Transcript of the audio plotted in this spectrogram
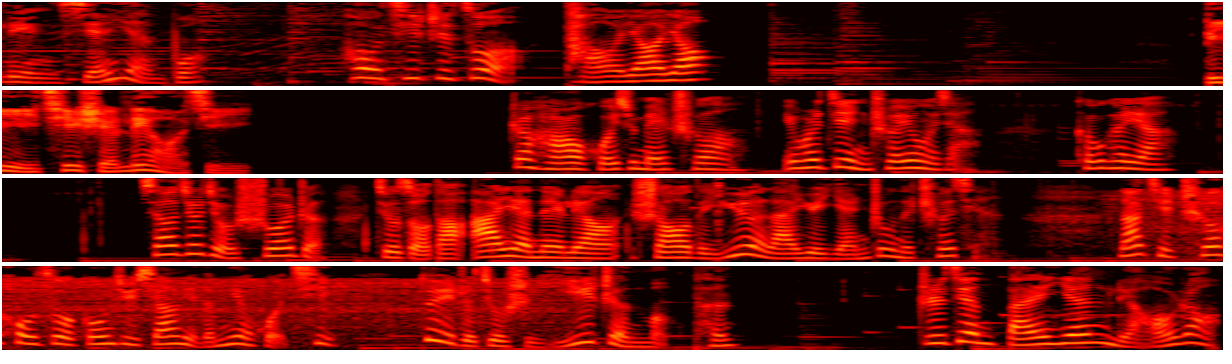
领衔演播，后期制作陶幺幺。第七十六集，正好我回去没车，一会儿借你车用一下，可不可以啊？肖九九说着，就走到阿燕那辆烧得越来越严重的车前，拿起车后座工具箱里的灭火器，对着就是一阵猛喷。只见白烟缭绕，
